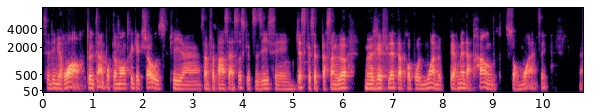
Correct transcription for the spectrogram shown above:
c'est des miroirs tout le temps pour te montrer quelque chose. Puis euh, ça me fait penser à ça, ce que tu dis, c'est qu'est-ce que cette personne-là me reflète à propos de moi, me permet d'apprendre sur moi. Tu sais. Euh,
